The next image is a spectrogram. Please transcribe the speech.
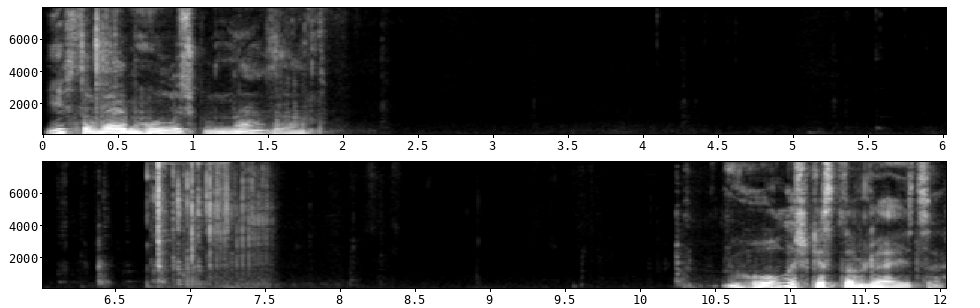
І вставляємо голочку назад. Голочки вставляються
